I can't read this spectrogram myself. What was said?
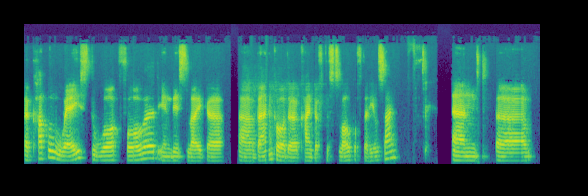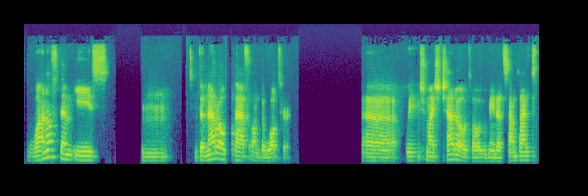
a couple ways to walk forward in this like uh, uh, bank or the kind of the slope of the hillside. And uh, one of them is um, the narrow path on the water, uh, which my shadow told me that sometimes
